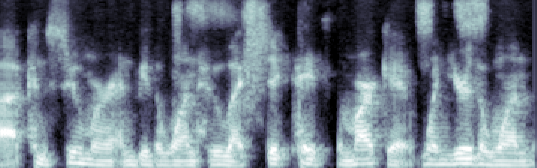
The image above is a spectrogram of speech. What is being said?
uh, consumer and be the one who like dictates the market when you're the one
